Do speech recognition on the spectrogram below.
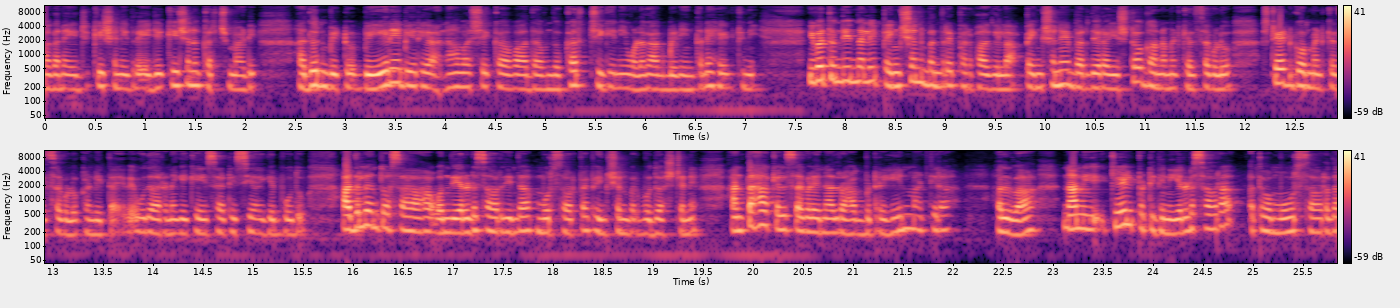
ಮಗನ ಎಜುಕೇಷನ್ ಇದ್ದರೆ ಎಜುಕೇಷನ್ ಖರ್ಚು ಮಾಡಿ, ಅದನ್ನು ಬಿಟ್ಟು ಬೇರೆ ಬೇರೆ ಅನಾವಶ್ಯಕವಾದ ಒಂದು ಖರ್ಚಿಗೆ ನೀವು ಒಳಗಾಗಬೇಡಿ ಅಂತಲೇ ಹೇಳ್ತೀನಿ. ಇವತ್ತಿನ ದಿನದಲ್ಲಿ ಪೆನ್ಷನ್ ಬಂದರೆ ಪರವಾಗಿಲ್ಲ. ಪೆನ್ಷನೇ ಬರೆದಿರೋ ಎಷ್ಟೋ ಗೌರ್ಮೆಂಟ್ ಕೆಲಸಗಳು, ಸ್ಟೇಟ್ ಗೌರ್ಮೆಂಟ್ ಕೆಲಸಗಳು ಖಂಡಿತ ಇವೆ. ಉದಾಹರಣೆಗೆ K S R T C ಆಗಿರ್ಬೋದು. ಅದರಲ್ಲಂತೂ ಸಹ ಒಂದು ಎರಡು ಸಾವಿರದಿಂದ ಮೂರು ಸಾವಿರ ರೂಪಾಯಿ ಪೆನ್ಷನ್ ಬರ್ಬೋದು ಅಷ್ಟೇ ಅಂತಹ ಕೆಲಸಗಳೇನಾದರೂ ಆಗಿಬಿಟ್ರೆ ಏನು ಮಾಡ್ತೀರಾ? ಅಲ್ವಾ? ನಾನು ಕೇಳ್ಪಟ್ಟಿದ್ದೀನಿ, ಎರಡು ಸಾವಿರ ಅಥವಾ ಮೂರು ಸಾವಿರದ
